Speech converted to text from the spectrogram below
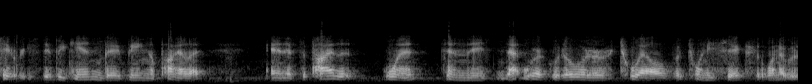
series. They begin by being a pilot, and if the pilot went, then the network would order 12 or 26 or whatever,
